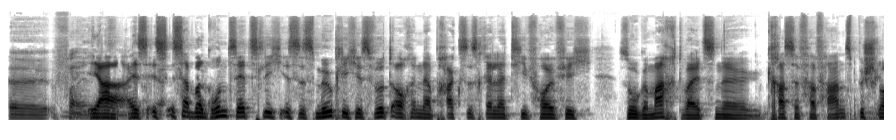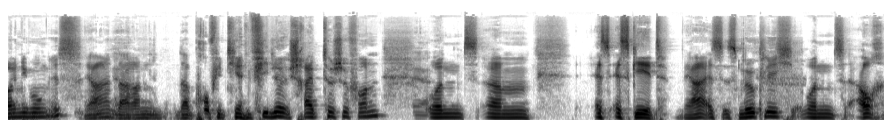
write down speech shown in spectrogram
äh, fallen. Ja, es, ja. es ist aber grundsätzlich ist es möglich. Es wird auch in der Praxis relativ häufig so gemacht, weil es eine krasse Verfahrensbeschleunigung ist. Ja, daran, da profitieren viele Schreibtische von. Ja. Und ähm, es, es geht, ja, es ist möglich und auch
